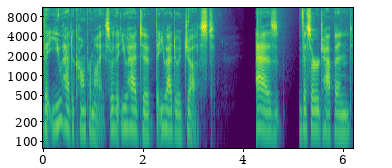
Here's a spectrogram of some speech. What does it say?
that you had to compromise or that you had to that you had to adjust as the surge happened.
